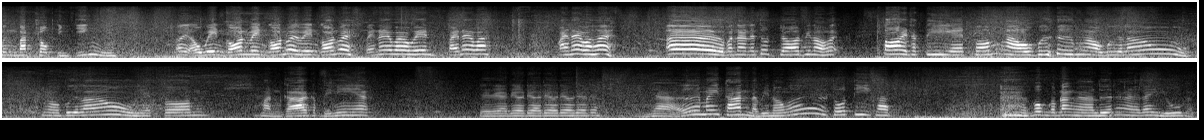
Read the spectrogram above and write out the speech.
มึงบัดซบจริงๆเฮ้ยเอาเวนก่อนเวนก่อนเว้เวนก่อนเว้ไปไหนวะเวนไปไหนวะไปไหนวะเฮ้ยเออปนันในทุดจอดพี่น้องเฮ้ยต้อยสักทีเอ็ดพร้อมเงาปื้มเงาปื้แล้วเงาปื้แล้วเอ็ดพร้อมหมันการกับทีนี้เดี๋ยวเดี๋ยวเดี๋ยวเดี๋ยวเดี๋ยวเดี๋ยวเดี๋ยวอย่าเอ้ยไม่ทันนะพี่น้องเออโทษทีครับ ผมกำลังหาเลือดให้ได้อยู่ครับ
